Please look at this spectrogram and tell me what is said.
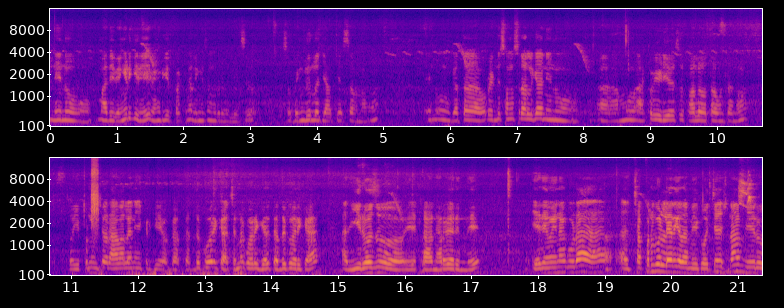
నేను మాది వెంకటగిరి వెంకటగిరి పక్కన లింగసముద్రం విలేజ్. సో బెంగళూరులో జాబ్ చేస్తా ఉన్నాను. నేను గత రెండు సంవత్సరాలుగా నేను అక్క వీడియోస్ ఫాలో అవుతూ ఉంటాను. సో ఎప్పటి నుంచో రావాలని ఇక్కడికి ఒక పెద్ద కోరిక చిన్న కోరిక కాదు పెద్ద కోరిక. అది ఈరోజు ఇట్లా నెరవేరింది. ఏదేమైనా కూడా చెప్పను కూడా లేదు కదా మీకు వచ్చేసినా మీరు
